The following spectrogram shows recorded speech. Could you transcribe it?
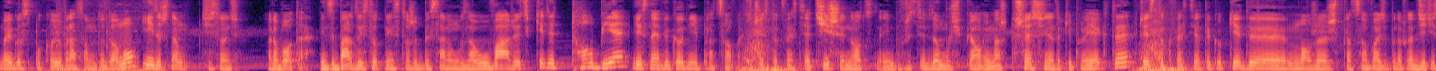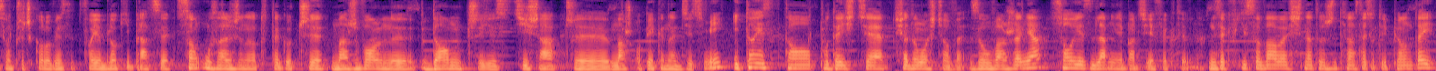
mojego spokoju wracam do domu i zaczynam cisnąć robotę. Więc bardzo istotne jest to, żeby samemu zauważyć, kiedy tobie jest najwygodniej pracować. Czy jest to kwestia ciszy nocnej, bo wszyscy w domu śpią i masz przestrzeń na takie projekty, czy jest to kwestia tego, kiedy możesz pracować, bo na przykład dzieci są w przedszkolu, więc te twoje bloki pracy są uzależnione od tego, czy masz wolny dom, czy jest cisza, czy masz opiekę nad dziećmi. I to jest to podejście świadomościowe, zauważenia, co jest dla mnie najbardziej efektywne. Więc jak fiksowałeś na to, że teraz stać o tej piątej,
